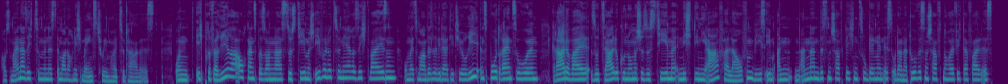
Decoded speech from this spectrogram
aus meiner Sicht zumindest immer noch nicht Mainstream heutzutage ist. Und ich präferiere auch ganz besonders systemisch-evolutionäre Sichtweisen, um jetzt mal ein bisschen wieder die Theorie ins Boot reinzuholen, gerade weil sozialökonomische Systeme nicht linear verlaufen, wie es eben an anderen wissenschaftlichen Zugängen ist oder Naturwissenschaften häufig der Fall ist.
